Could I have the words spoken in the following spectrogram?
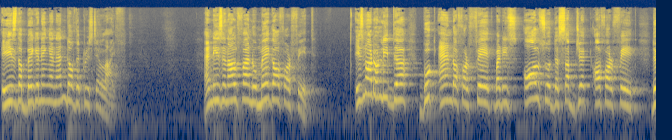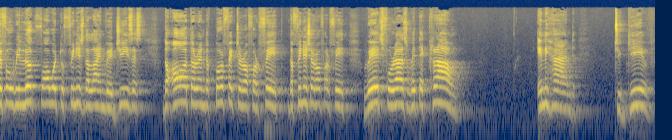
He is the beginning and end of the Christian life. And He is an Alpha and Omega of our faith. Is not only the book end of our faith, but is also the subject of our faith. Therefore, we look forward to finish the line where Jesus, the author and the perfecter of our faith, the finisher of our faith, waits for us with a crown in hand to give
